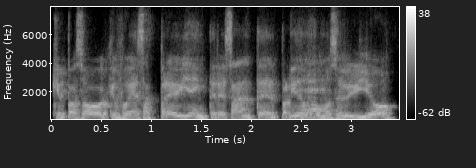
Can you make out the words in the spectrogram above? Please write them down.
qué pasó, qué fue esa previa interesante del partido, cómo se vivió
